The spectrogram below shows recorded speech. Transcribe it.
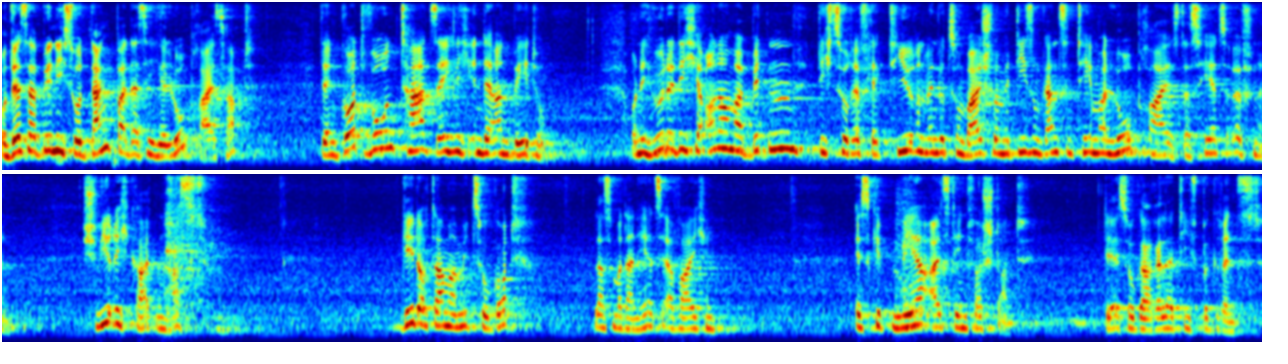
Und deshalb bin ich so dankbar, dass ihr hier Lobpreis habt, denn Gott wohnt tatsächlich in der Anbetung. Und ich würde dich ja auch noch mal bitten, dich zu reflektieren, wenn du zum Beispiel mit diesem ganzen Thema Lobpreis, das Herz öffnen, Schwierigkeiten hast. Geh doch da mal mit zu Gott, lass mal dein Herz erweichen. Es gibt mehr als den Verstand. Der ist sogar relativ begrenzt.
